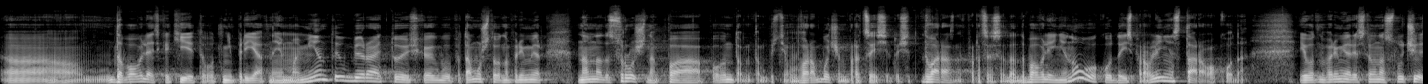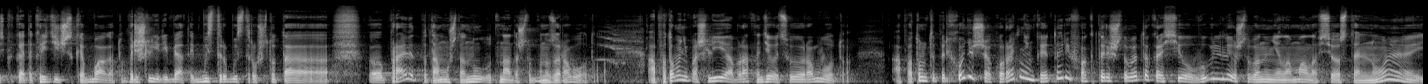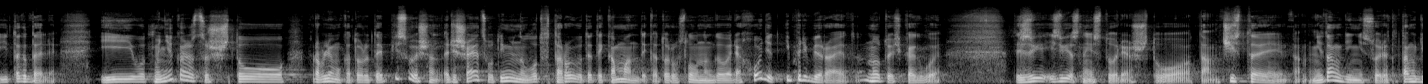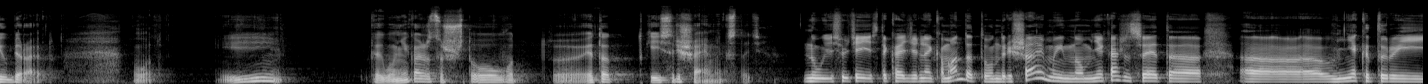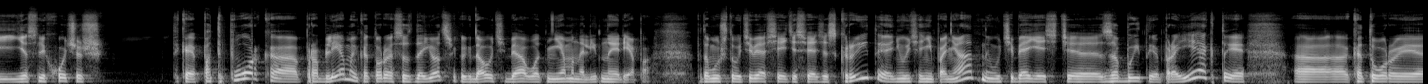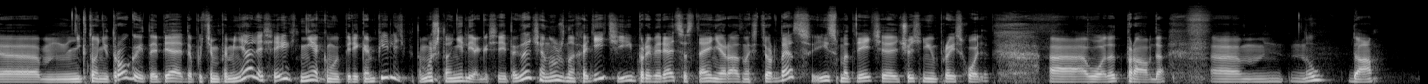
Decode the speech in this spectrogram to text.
добавлять какие-то вот неприятные моменты, убирать. То есть, как бы, потому что, например, нам надо срочно по, по ну, там, допустим, в рабочем процессе, то есть это два разных процесса, да, добавление нового кода и исправление старого кода. И вот, например, если у нас случилась какая-то критическая бага, то пришли ребята и быстро-быстро что-то правят, потому что, ну, вот надо, чтобы оно заработало. А потом они пошли обратно делать свою работу. А потом ты приходишь и аккуратненько это рефакторишь, чтобы это красиво выглядело, чтобы оно не ломало все остальное и так далее. И вот мне кажется, что проблема, которую ты описываешь, решается вот именно вот второй вот этой командой, которая, условно говоря, ходит и прибирает. Ну, то есть, как бы, это известная история, что там чисто там, не там, где не ссорят, а там, где убирают. Вот. И как бы мне кажется, что вот э, этот кейс решаемый, кстати. Ну, если у тебя есть такая отдельная команда, то он решаемый, но мне кажется, это э, некоторый, если хочешь такая подпорка проблемы, которая создается, когда у тебя вот не монолитная репа. Потому что у тебя все эти связи скрыты, они у тебя непонятны, у тебя есть э, забытые проекты, э, которые никто не трогает, API, допустим, поменялись, а их некому перекомпилить, потому что они легаси. И тогда тебе нужно ходить и проверять состояние разных стюардесс и смотреть, э, что с ними происходит. А, вот, это правда. Эм, ну, да,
